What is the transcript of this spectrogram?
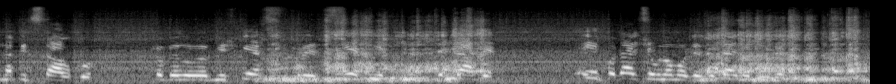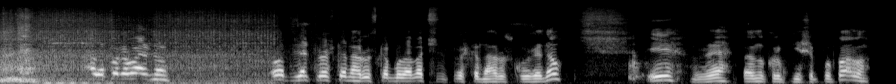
на підставку, щоб було мішки присвітні держати. І подальше воно може, звичайно, буде. Але переважно От вже трошки нагрузка була, бачите, трошки нагрузку вже дав. І вже, певно, крупніше попало,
